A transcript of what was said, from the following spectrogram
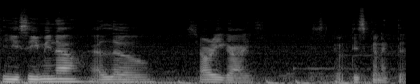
Can you see me now? Hello. Sorry guys, got disconnected.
